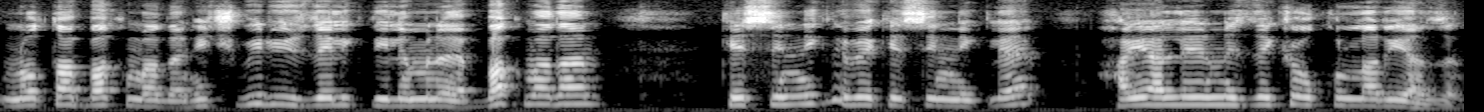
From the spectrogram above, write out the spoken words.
nota bakmadan, hiçbir yüzdelik dilimine bakmadan kesinlikle ve kesinlikle hayallerinizdeki okulları yazın.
